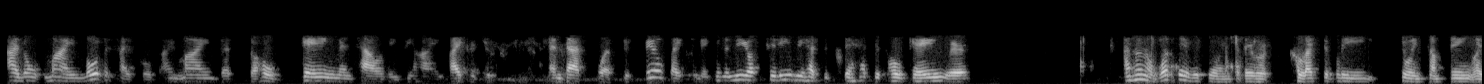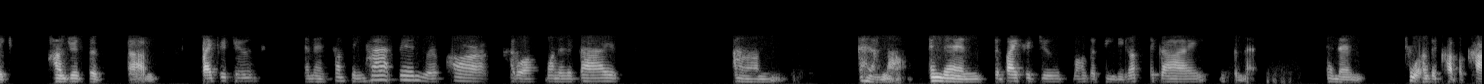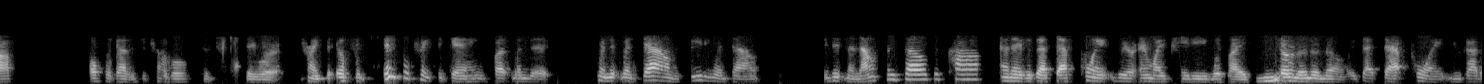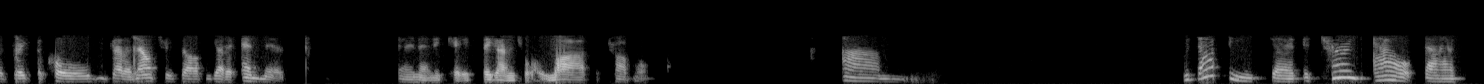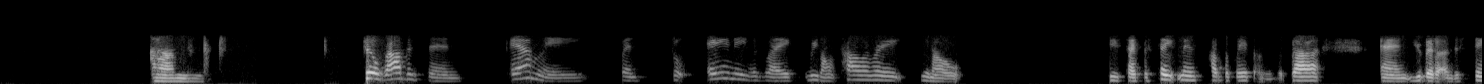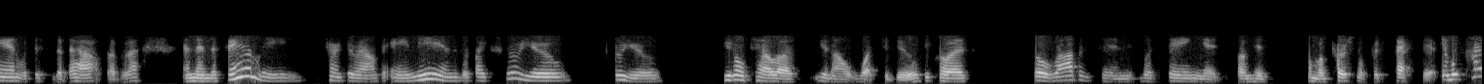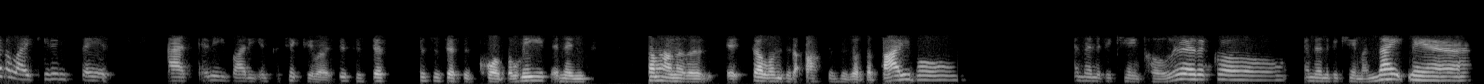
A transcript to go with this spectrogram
I don't mind motorcycles. I mind that the whole gang mentality behind biker dudes, and that's what it feels like to me. Because in New York City, we had this, they had this whole gang where I don't know what they were doing, but they were collectively doing something like hundreds of um, biker dudes, and then something happened where a car cut off one of the guys. Um, I don't know. And then the biker dude wound up beating up the guy. And then two undercover cops also got into trouble because they were trying to infiltrate the gang. But when the when it went down, the beating went down, they didn't announce themselves as cops. And it was at that point where NYPD was like, no, no, no, no. It's at that point you got to break the code. You got to announce yourself. You got to end this. And in any case, they got into a lot of trouble. Um, with that being said, it turns out that um, Phil Robinson family, when so A&E was like, we don't tolerate, you know, these type of statements publicly, blah, blah, blah, blah, and you better understand what this is about, blah, blah. And then the family turned around to A&E and was like, screw you, screw you. You don't tell us, you know, what to do because Phil Robinson was saying it from his from a personal perspective. It was kind of like he didn't say it at anybody in particular. This is just this is just his core belief, and then somehow or another it fell under the auspices of the Bible, and then it became political, and then it became a nightmare.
